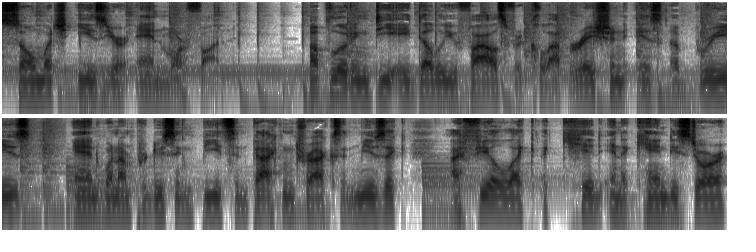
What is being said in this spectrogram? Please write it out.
so much easier and more fun. Uploading DAW files for collaboration is a breeze, and when I'm producing beats and backing tracks and music, I feel like a kid in a candy store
